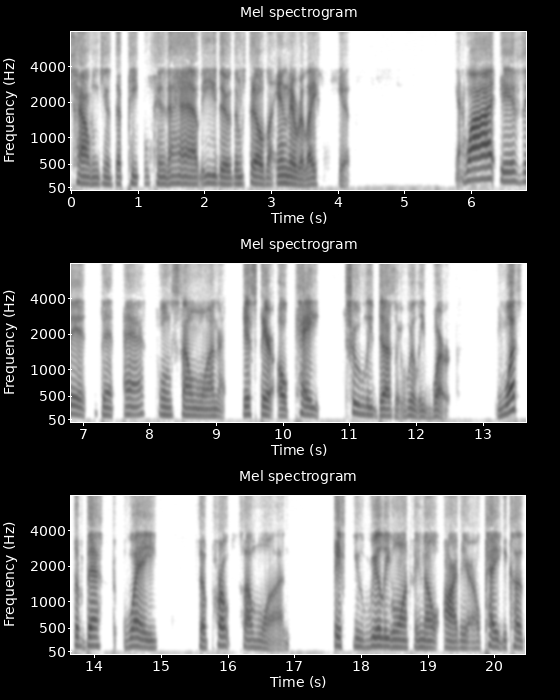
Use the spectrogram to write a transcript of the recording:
challenges that people tend to have either themselves or in their relationship, yeah. why is it that asking someone if they're okay truly doesn't really work? What's the best way to approach someone if you really want to know are they okay? Because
